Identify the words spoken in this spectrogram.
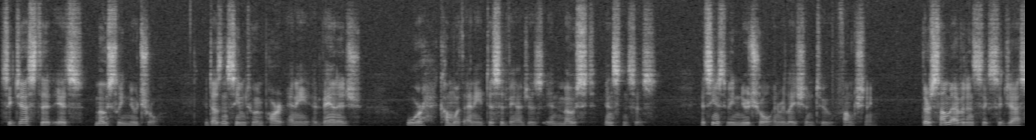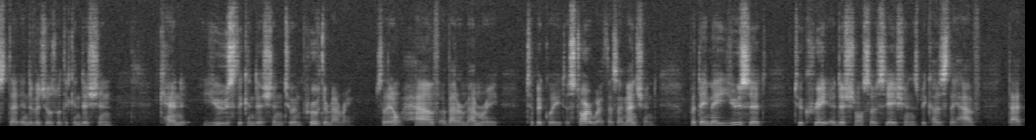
suggest that it's mostly neutral. It doesn't seem to impart any advantage or come with any disadvantages in most instances. It seems to be neutral in relation to functioning. There's some evidence that suggests that individuals with the condition can use the condition to improve their memory. So they don't have a better memory typically to start with, as I mentioned, but they may use it to create additional associations because they have that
